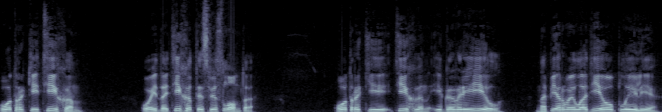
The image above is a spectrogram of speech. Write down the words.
Отроки Тихон. Ой, да тихо ты с веслом-то. Отроки Тихон и Гавриил на первой ладье уплыли.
